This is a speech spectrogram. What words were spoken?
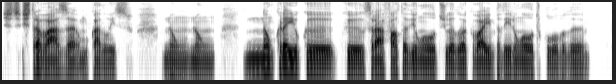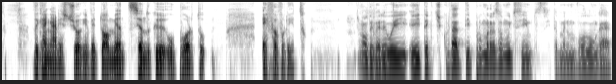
extravasa um bocado isso. Não, não, não creio que, que será a falta de um ou outro jogador que vai impedir um ou outro clube de, de ganhar este jogo, eventualmente, sendo que o Porto é favorito. Oliver, eu aí, aí tenho que discordar de ti por uma razão muito simples e também não me vou alongar.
